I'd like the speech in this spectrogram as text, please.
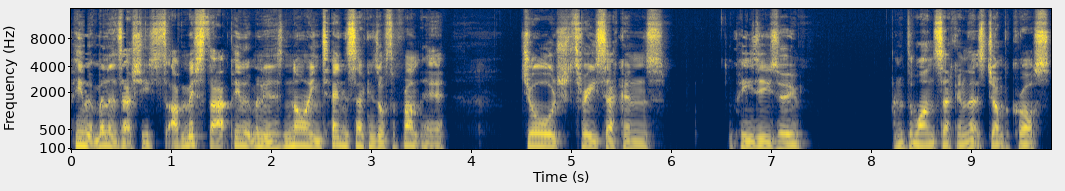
P. McMillan's actually, I've missed that. P. McMillan is nine, ten seconds off the front here. George, three seconds. P. Zizu with the one second. Let's jump across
